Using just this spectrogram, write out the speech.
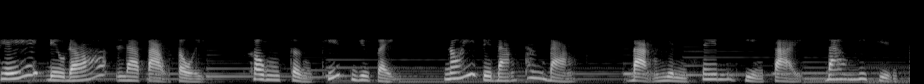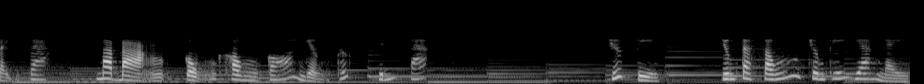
thế điều đó là tạo tội, không cần thiết như vậy. Nói về bản thân bạn, bạn nhìn xem hiện tại bao nhiêu chuyện xảy ra mà bạn cũng không có nhận thức chính xác. Trước tiên, chúng ta sống trong thế gian này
